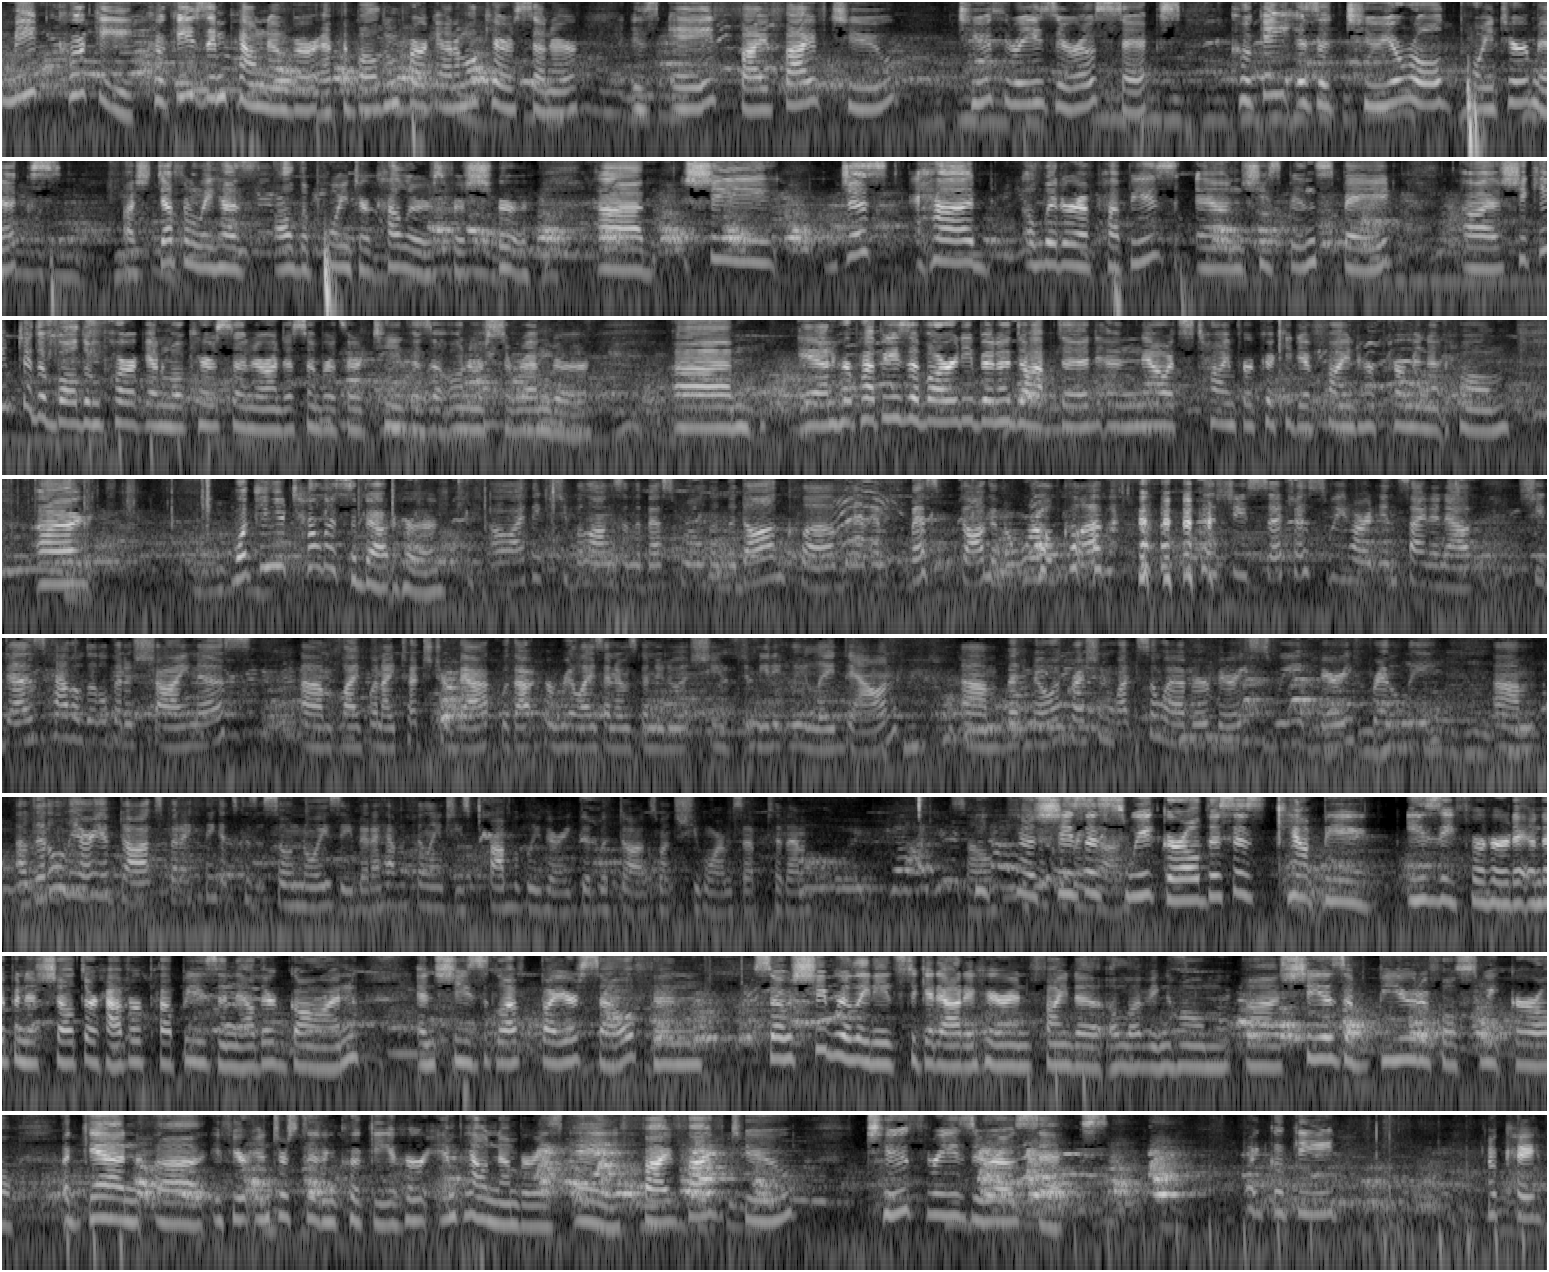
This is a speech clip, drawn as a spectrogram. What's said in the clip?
Meet Cookie. Cookie's impound number at the Baldwin Park Animal Care Center is A552-2306. Cookie is a two-year-old pointer mix. Uh, she definitely has all the pointer colors for sure. Uh, she just had a litter of puppies and she's been spayed. Uh, she came to the Baldwin Park Animal Care Center on December 13th as an owner surrender. Um, and her puppies have already been adopted and now it's time for Cookie to find her permanent home. What can you tell us about her? Oh, I think she belongs in the best world in the dog club and, and best dog in the world club because she's such a sweetheart inside and out. She does have a little bit of shyness. Um, like when I touched her back without her realizing I was going to do it, she immediately laid down. Um, but no aggression whatsoever. Very sweet, very friendly. Um, a little leery of dogs, but I think it's because it's so noisy. But I have a feeling she's probably very good with dogs once she warms up to them. So yeah, she's a, a sweet girl. This is can't be easy for her to end up in a shelter, have her puppies, and now they're gone, and she's left by herself. And so she really needs to get out of here and find a, a loving home. Uh, she is a beautiful, sweet girl. Again, uh, if you're interested in Cookie, her impound number is A552 2306. Hi, Cookie. Okay.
